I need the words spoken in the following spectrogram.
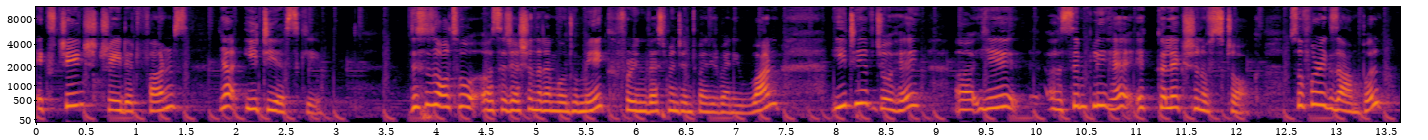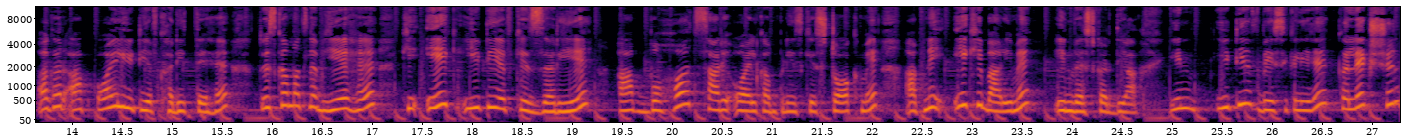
एक्सचेंज ट्रेडेड फंड्स या ई e के। This is also suggestion I am going to make for investment in 2021 ETF जो है ये सिंपली है एक collection of stock so for example अगर आप ऑयल ईटीएफ खरीदते हैं तो इसका मतलब ये है कि एक ईटीएफ के ज़रिए आप बहुत सारे ऑयल कंपनीज़ के स्टॉक में आपने एक ही बारी में इन्वेस्ट कर दिया। इन ईटीएफ बेसिकली है कलेक्शन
